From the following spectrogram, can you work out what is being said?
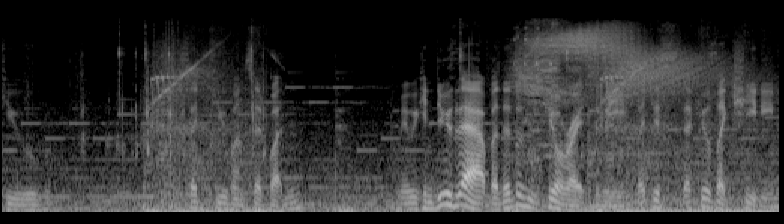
cube... Set cube on said button. I mean, we can do that, but that doesn't feel right to me. That just- that feels like cheating.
